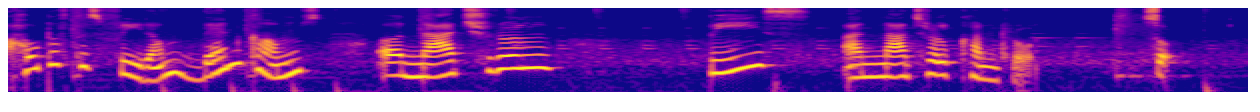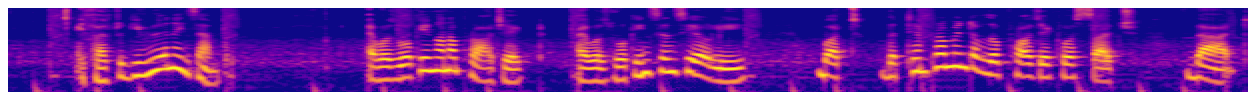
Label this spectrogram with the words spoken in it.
out of this freedom, then comes a natural peace and natural control. So, if I have to give you an example, I was working on a project, I was working sincerely, but the temperament of the project was such that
